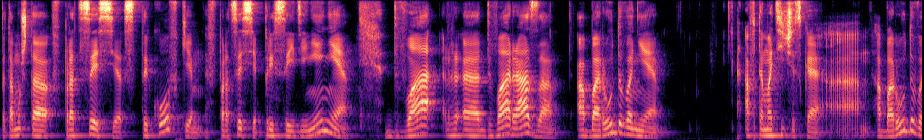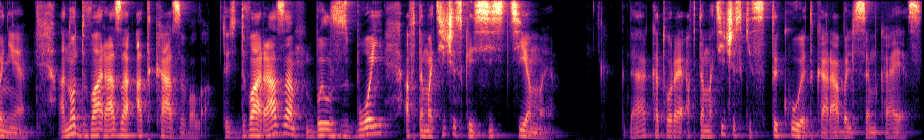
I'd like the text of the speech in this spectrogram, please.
потому что в процессе стыковки, в процессе присоединения два, э, два раза оборудование автоматическое а, оборудование, оно два раза отказывало. То есть два раза был сбой автоматической системы, да, которая автоматически стыкует корабль с МКС.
